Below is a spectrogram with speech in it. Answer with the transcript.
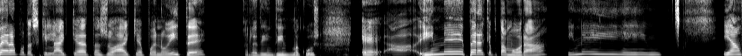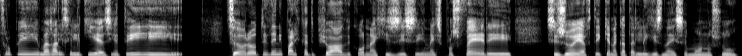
πέρα από τα σκυλάκια, τα ζωάκια που εννοείται, αλλά δεν την μ' ακούς, ε, είναι πέρα και από τα μωρά, είναι οι, οι άνθρωποι μεγάλης ηλικίας. γιατί θεωρώ ότι δεν υπάρχει κάτι πιο άδικο να έχεις ζήσει, να έχεις προσφέρει στη ζωή αυτή και να καταλήγεις να είσαι μόνος σου.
